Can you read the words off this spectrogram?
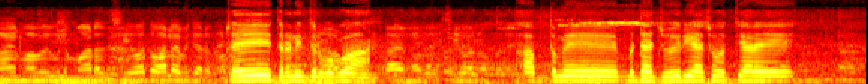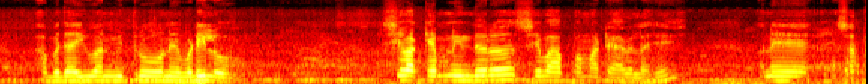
કાયમ આવે ઓલે મહારાજ સેવા તો હાલે બિચારા જય ધરણીધર ભગવાન. આપ તમે બધા જોઈ રહ્યા છો અત્યારે આ બધા યુવાન મિત્રો અને વડીલો સેવા કેમ્પની અંદર સેવા આપવા માટે આવેલા છે અને સતત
